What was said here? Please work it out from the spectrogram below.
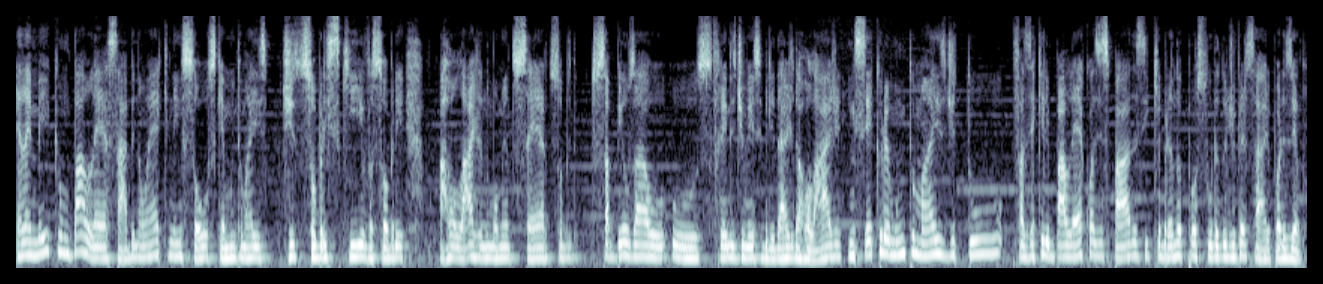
ela é meio que um balé, sabe? Não é que nem Souls, que é muito mais de, sobre esquiva, sobre a rolagem no momento certo, sobre tu saber usar o, os frames de invencibilidade da rolagem. Em Sekiro é muito mais de tu fazer aquele balé com as espadas e quebrando a postura do adversário. Por exemplo,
